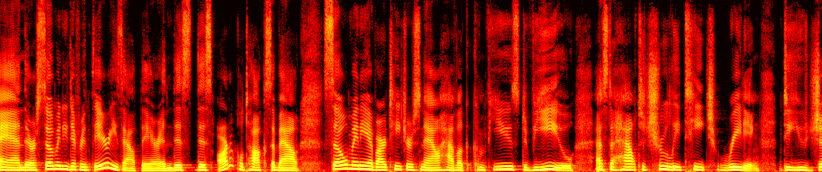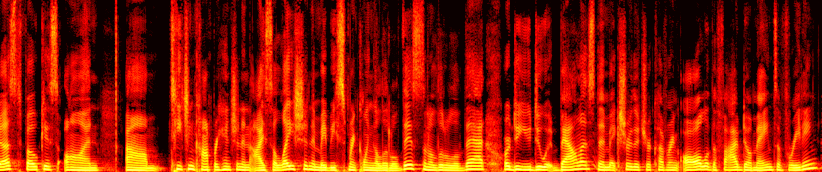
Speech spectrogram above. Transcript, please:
And there are so many different theories out there. And this this article talks about so many of our teachers now have a confused view as to how to truly teach reading. Do you just focus on um, teaching comprehension in isolation and maybe sprinkling a little this and a little of that, or do you do it balanced and make sure that you're covering all of the five domains of reading?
